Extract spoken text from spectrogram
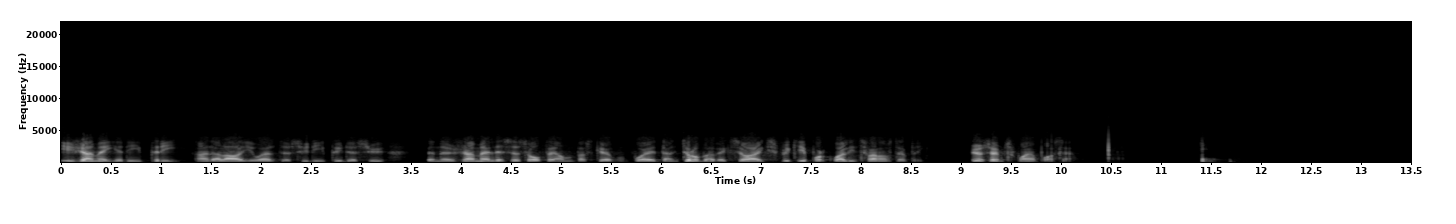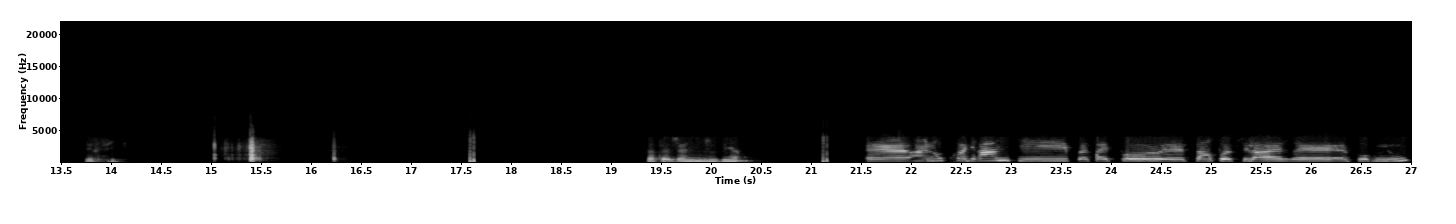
si jamais il y a des prix en dollars US dessus, des prix dessus, de ne jamais laisser ça au ferme parce que vous pouvez être dans le trouble avec ça à expliquer pourquoi les différences de prix. Juste un petit point en passant. Merci. Euh, un autre programme qui est peut-être pas euh, tant populaire euh, pour nous,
